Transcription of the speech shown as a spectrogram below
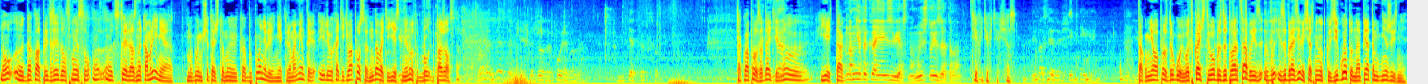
Ну, э, доклад преследовал смысл, э, э, цель ознакомления. Мы будем считать, что мы как бы поняли некоторые моменты. Или вы хотите вопросы? Ну, давайте, есть, есть минута, вопросы, пожалуйста. Так, вопрос задайте. Я, ну, есть, так. Она мне такая известна. Ну и что из этого? Тихо, тихо, тихо, сейчас. Так, у меня вопрос другой. Вот в качестве образа Творца вы, из, вы изобразили, сейчас минутку, зиготу на пятом дне жизни.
